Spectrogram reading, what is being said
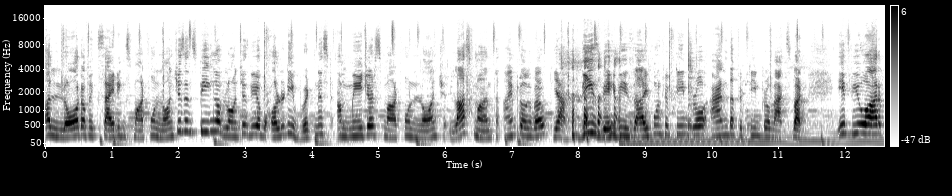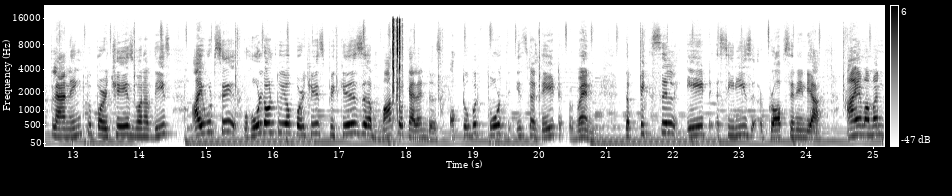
a lot of exciting smartphone launches. And speaking of launches we have already witnessed a major smartphone launch last month. I'm talking about yeah these babies the iPhone 15 Pro and the 15 Pro Max. But if you are planning to purchase one of these I would say hold on to your purchase because uh, mark your calendars. October 4th is the date when the Pixel 8 series drops in India I am Aman,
